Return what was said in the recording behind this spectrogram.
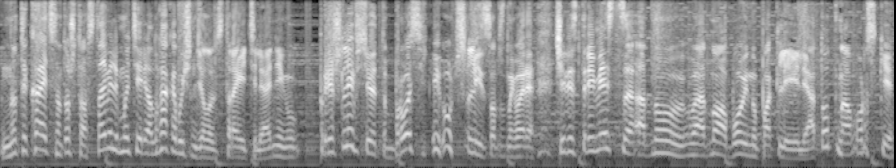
натыкается на то, что оставили материал. Ну, как обычно делают строители. Они пришли, все это бросили и ушли, собственно говоря. Через три месяца одну, одну обоину поклеили. А тут Наворский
